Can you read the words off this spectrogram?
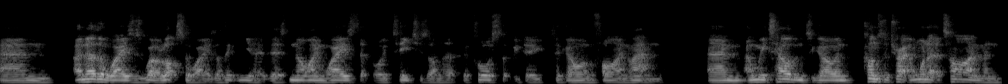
and and other ways as well, lots of ways. I think you know there's nine ways that Lloyd teaches on the, the course that we do to go and find land, um, and we tell them to go and concentrate on one at a time and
